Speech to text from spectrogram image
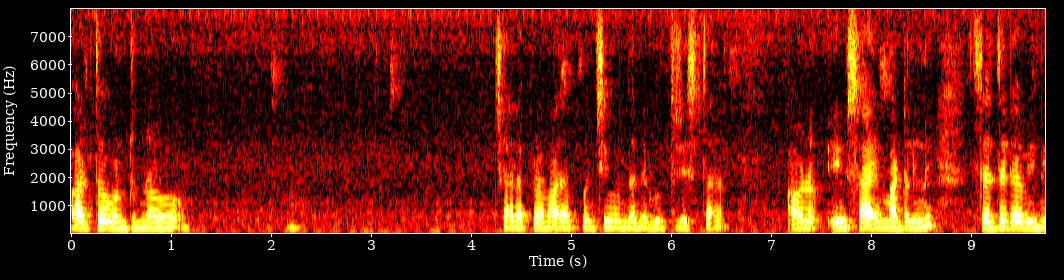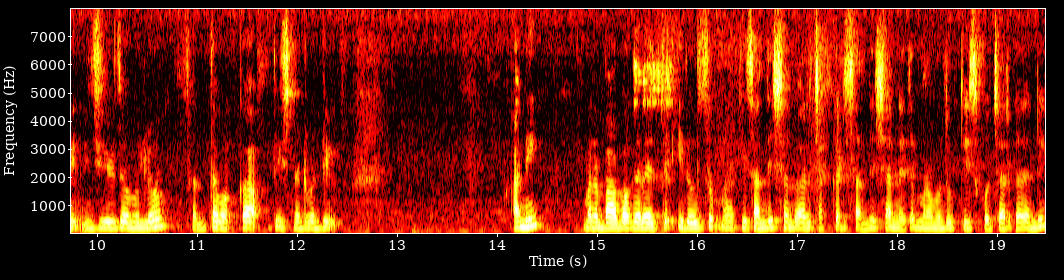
వారితో ఉంటున్నావు. చాలా ప్రమాదం పొంచి ఉందని గుర్తు చేస్తాను. అవును ఈ సాయి మాటలని శ్రద్ధగా విని నీ జీవితంలో సొంతంగా తీసినటువంటి అని మన బాబా గారు అయితే ఈరోజు మనకి సందేశం ద్వారా చక్కటి సందేశాన్ని అయితే మన ముందుకు తీసుకొచ్చారు కదండి.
